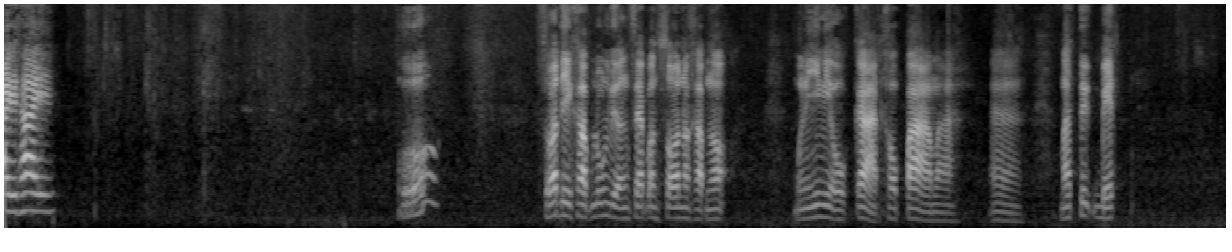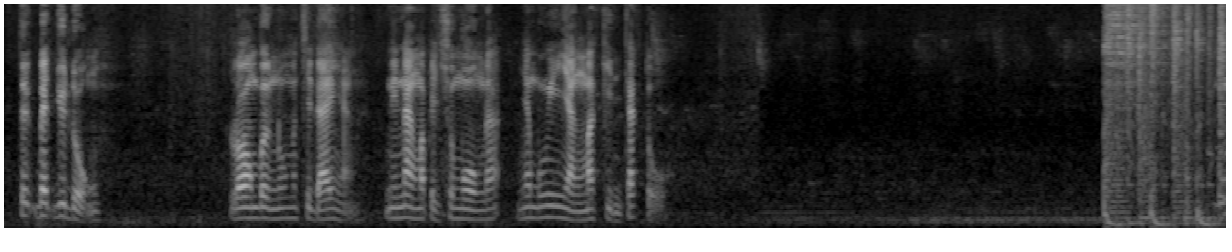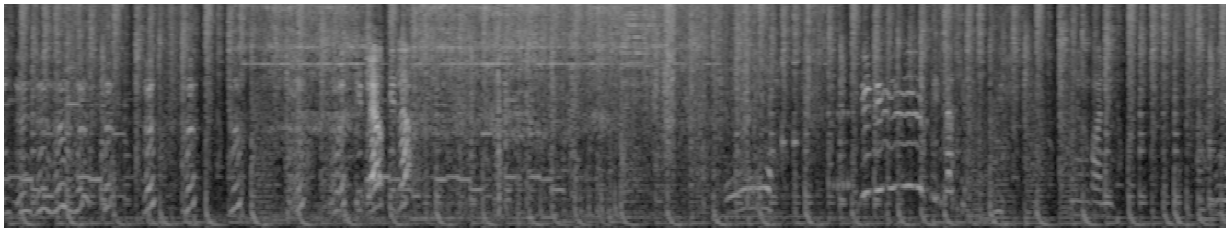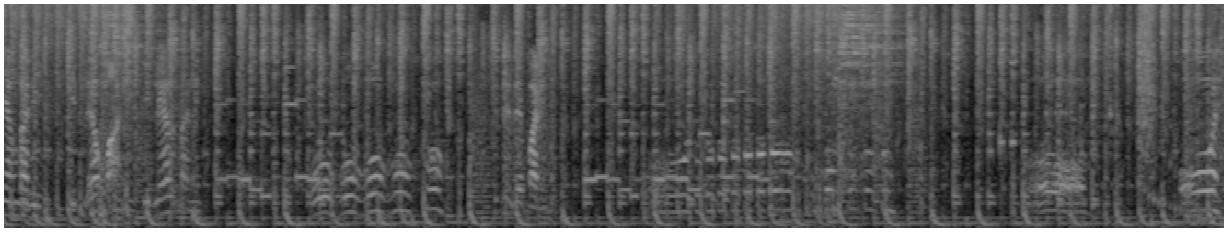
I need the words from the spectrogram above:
รไทยโอ้สวัสดีครับลุงเหลืองแซบออนซอนนะครับ เนาะวันนี้มีโอกาสเข้าป่ามาเออมาตึกเบ็ด ตึกเบ็ดอยู่ดง ลองเบิ่งนู้มันสิได้อย่างนี่นั่งมาเป็นชั่วโมงแล้วยังไม่มีอย่างมากินจักโตวติดแล้วติดแล้วโอ้ ติดแล้วติดยังบานี่นี่ยังบานี่ติดแล้วบานี่ติดแล้วบานี่โอ้โหโอ้โหโอ้ติดได้บานี่โอ้โตโตโตโตโตโตโตปุ้งปุ้งปุ้งปุ้งโอ้โอ้ย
